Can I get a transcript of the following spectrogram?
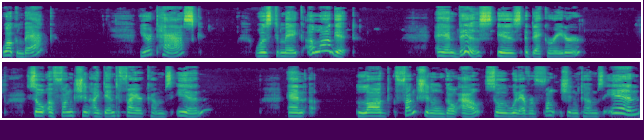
Welcome back. Your task was to make a logit. And this is a decorator. So a function identifier comes in and logged function will go out. So whatever function comes in,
